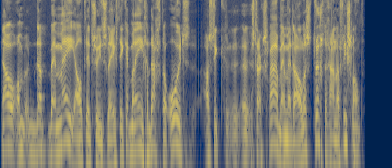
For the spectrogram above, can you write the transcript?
Nou, omdat bij mij altijd zoiets leeft. Ik heb maar één gedachte. Ooit als ik uh, straks klaar ben met alles, terug te gaan naar Friesland.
